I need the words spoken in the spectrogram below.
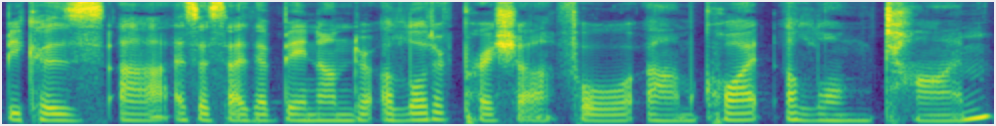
because, uh, as I say, they've been under a lot of pressure for um, quite a long time.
